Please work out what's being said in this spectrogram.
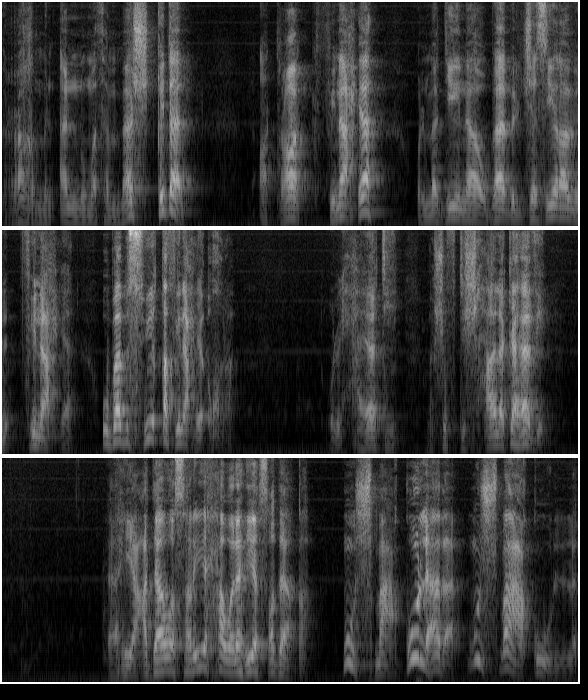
بالرغم من أنه ما ثماش قتال. أتراك في ناحية والمدينة وباب الجزيرة في ناحية وباب السويقة في ناحية أخرى. والحياتي ما شفتش حالة كهذه لا هي عداوة صريحة ولا هي صداقة. مش معقول هذا مش معقول.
